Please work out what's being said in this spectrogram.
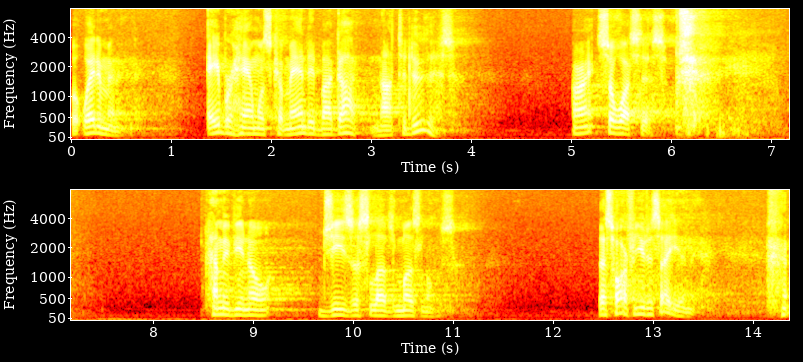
But wait a minute. Abraham was commanded by God not to do this. All right, so watch this. How many of you know Jesus loves Muslims? That's hard for you to say, isn't it?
